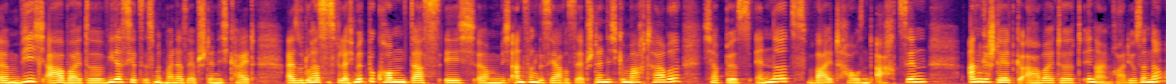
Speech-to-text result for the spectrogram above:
ähm, wie ich arbeite, wie das jetzt ist mit meiner Selbstständigkeit. Also du hast es vielleicht mitbekommen, dass ich ähm, mich Anfang des Jahres selbstständig gemacht habe. Ich habe bis Ende 2018 angestellt gearbeitet in einem Radiosender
